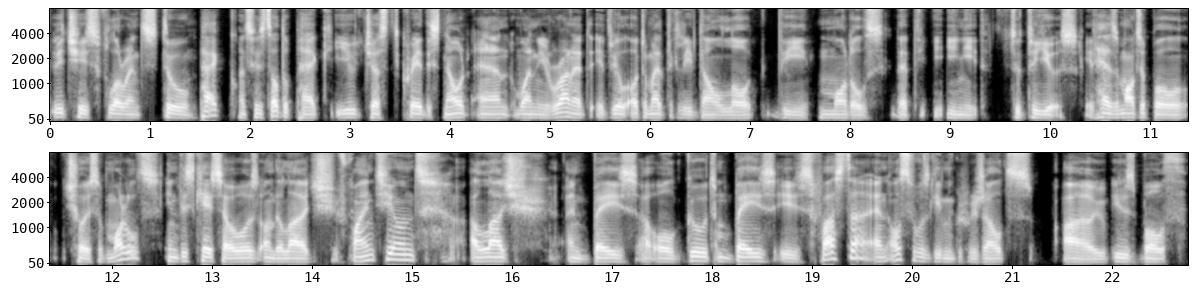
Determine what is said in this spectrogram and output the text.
which is Florence 2 pack. Once you install the pack, you just create this node, and when you run it, it will automatically download the models that you need to, to use. It has multiple choice of models. In this case, I was on the large fine-tuned. A large and base are all good. Base is faster and also was giving good results. I use both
